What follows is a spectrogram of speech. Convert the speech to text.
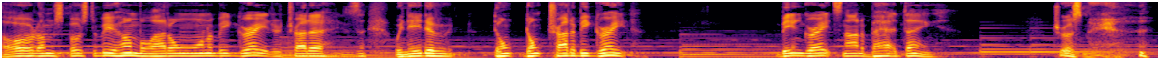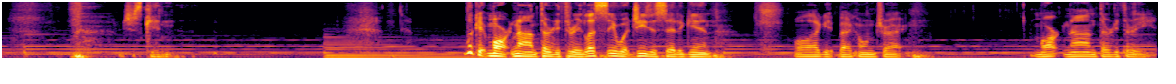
Oh, I'm supposed to be humble. I don't want to be great or try to. We need to. Don't don't try to be great. Being great's not a bad thing. Trust me. Just kidding. Look at Mark 9:33. Let's see what Jesus said again while I get back on track. Mark 9:33.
